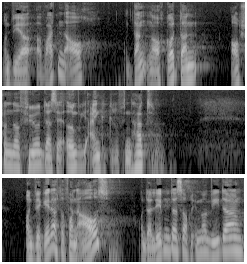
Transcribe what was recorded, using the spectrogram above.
Und wir erwarten auch und danken auch Gott dann auch schon dafür, dass er irgendwie eingegriffen hat. Und wir gehen auch davon aus und erleben das auch immer wieder,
